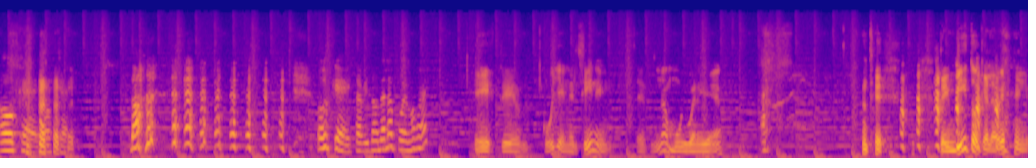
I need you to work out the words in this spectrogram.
Ok, ok. Ok, ¿sabes dónde la podemos ver? Este, oye, en el cine, es una muy buena idea. te, te invito a que la vean.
